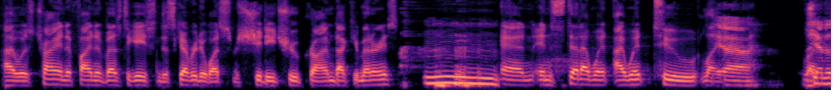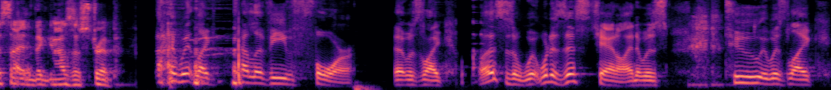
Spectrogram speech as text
I was trying to find Investigation Discovery to watch some shitty true crime documentaries, Mm, and instead I went I went to like yeah. like, Genocide in the Gaza Strip. I went like Tel Aviv four. It was like, well, this is a what is this channel? And it was two. It was like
